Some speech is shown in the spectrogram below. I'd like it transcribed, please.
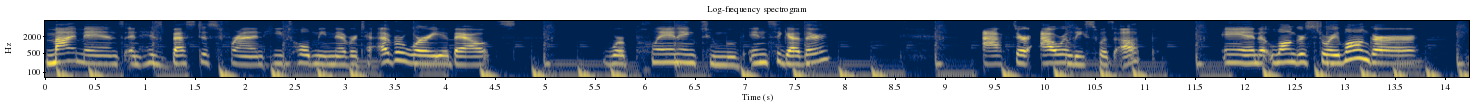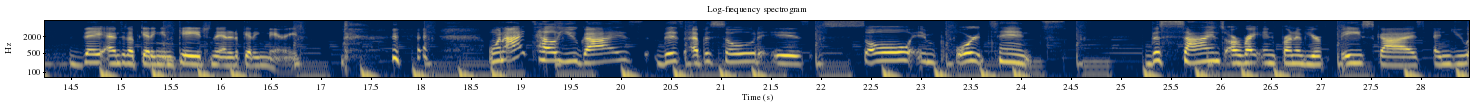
my man's and his bestest friend, he told me never to ever worry about. We're planning to move in together after our lease was up. And longer story longer, they ended up getting engaged and they ended up getting married. when I tell you guys, this episode is so important the signs are right in front of your face, guys, and you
